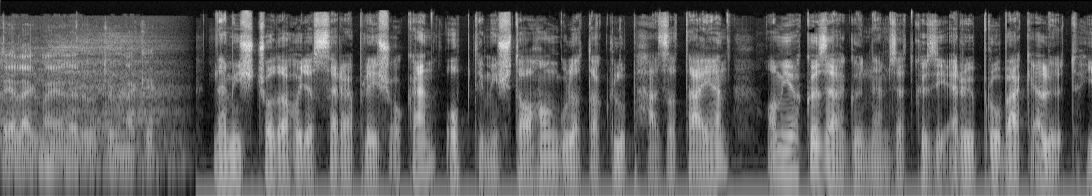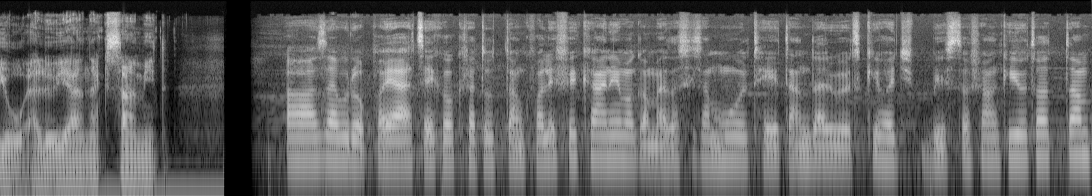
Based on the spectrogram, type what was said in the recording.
tényleg nagyon örültünk neki. Nem is csoda, hogy a szereplés okán optimista a hangulat a klub házatáján, ami a közelgő nemzetközi erőpróbák előtt jó előjelnek számít. Az Európa játékokra tudtam kvalifikálni magam, ez azt hiszem múlt héten derült ki, hogy biztosan kijutottam,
